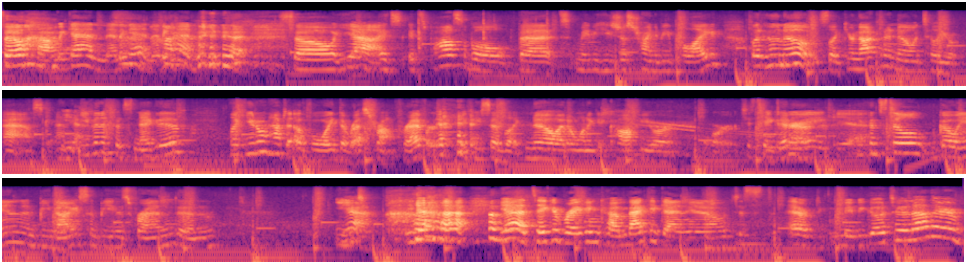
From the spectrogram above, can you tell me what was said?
So. come again and again and again. so yeah, it's it's possible that maybe he's just trying to be polite, but who knows? Like you're not gonna know until you ask. And Yeah. even if it's negative, like you don't have to avoid the restaurant forever. if he says like, no, I don't want to get coffee or or Just take a dinner, break, yeah. you can still go in and be nice and be his friend and eat. yeah, yeah, yeah. Take a break and come back again. You know, just uh, maybe go to another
